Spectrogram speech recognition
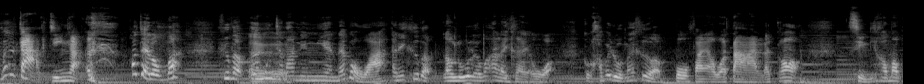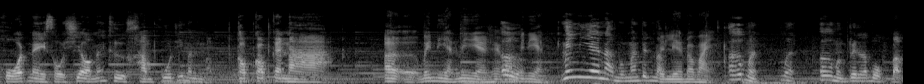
แม่งกากจริงอะเข้า ใจลงปะคือแบบเออมึงจะมาเนียนๆได้บอกวะอันนี้คือแบบเรารู้เลยว่าอะไรคือ I.O. อะกดเข้าไปดูแม่งคือแบบโปรไฟล์อวตารแล้วก็สิ่งที่เขามาโพสต์ในโซเชียลแม่งคือคำพูดที่มันแบบก๊อปๆกันมาเออเออไม่เนียนไม่เนียนใช่ไหมเออไม่เนียนไม่เนียนอะเหมือนมันเป็นแบบไปเรียนมาใหม่เออเหมือนเหมือนเออเหมือนเป็นระบบแบบ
